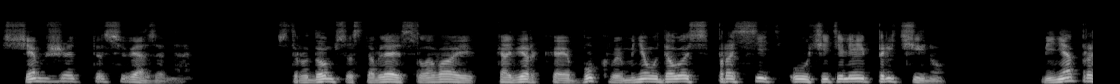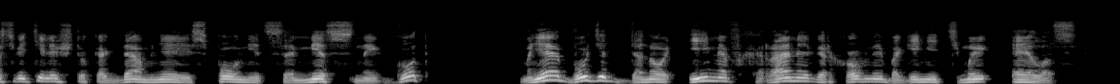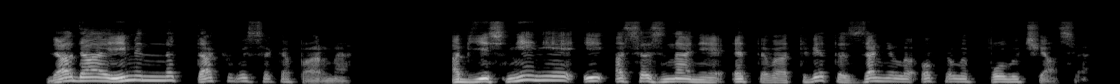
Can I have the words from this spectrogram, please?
С чем же это связано? С трудом составляя слова и коверкая буквы, мне удалось спросить у учителей причину. Меня просветили, что когда мне исполнится местный год, мне будет дано имя в храме верховной богини тьмы Элос. Да-да, именно так высокопарно. Объяснение и осознание этого ответа заняло около получаса.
